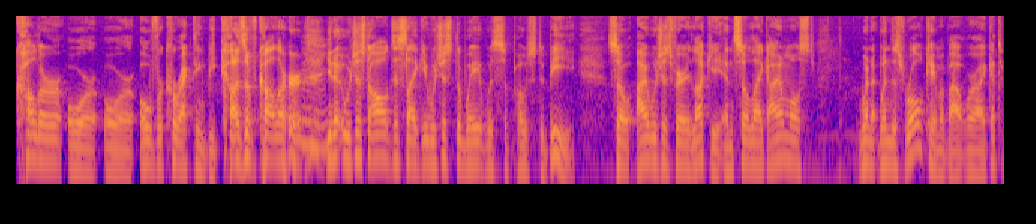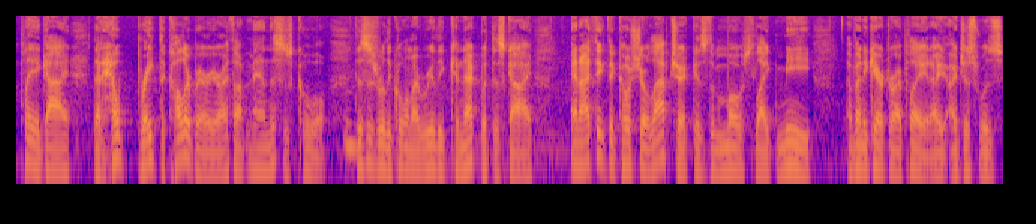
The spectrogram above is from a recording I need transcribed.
color or or overcorrecting because of color. You know, it was just all just like it was just the way it was supposed to be. So I was just very lucky, and so like I almost when when this role came about where I got to play a guy that helped break the color barrier, I thought, man, this is cool. This is really cool, and I really connect with this guy. And I think that Coach Joe Lapchick is the most like me of any character I played. I, I just was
